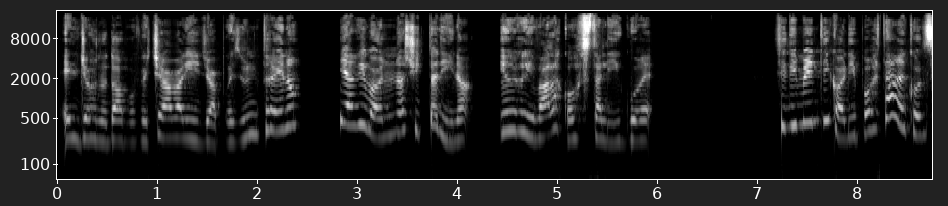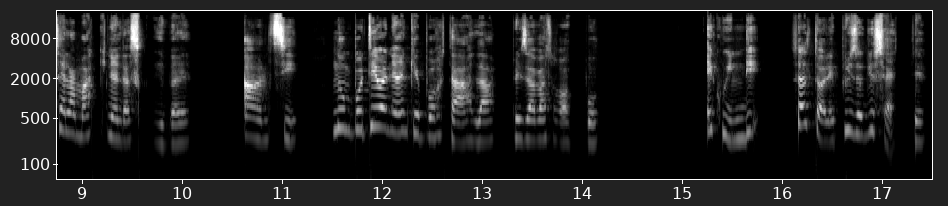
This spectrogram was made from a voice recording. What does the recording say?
e il giorno dopo fece la valigia, prese un treno e arrivò in una cittadina in riva alla costa ligure. Si dimenticò di portare con sé la macchina da scrivere. Anzi, non poteva neanche portarla, pesava troppo. E quindi saltò l'episodio 7.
